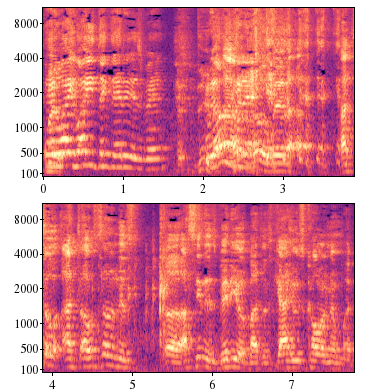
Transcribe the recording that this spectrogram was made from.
why why you think that is, man? Dude, We always I don't know, man. I, I told, I, I was telling this, uh, I seen this video about this guy who was calling him a,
